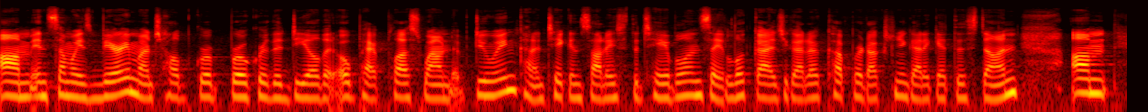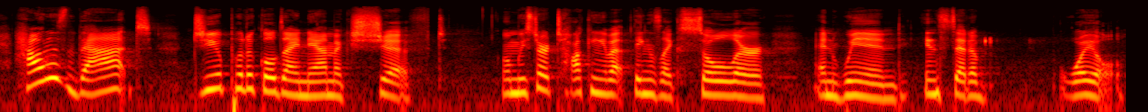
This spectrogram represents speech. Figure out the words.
Um, in some ways, very much helped broker the deal that OPEC Plus wound up doing, kind of taking Saudis to the table and say, "Look, guys, you got to cut production, you got to get this done." Um, how does that geopolitical dynamic shift when we start talking about things like solar? And wind instead of oil?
